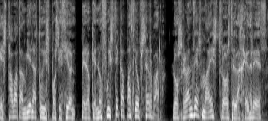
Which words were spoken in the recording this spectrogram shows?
Que estaba también a tu disposición, pero que no fuiste capaz de observar. Los grandes maestros del ajedrez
